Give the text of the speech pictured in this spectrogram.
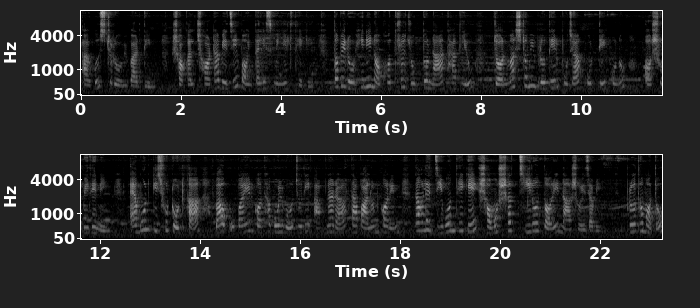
আগস্ট রবিবার দিন। সকাল ছটা বেজে পঁয়তাল্লিশ মিনিট থেকে। তবে রোহিণী নক্ষত্র যুক্ত না থাকলেও জন্মাষ্টমী ব্রতের পূজা করতে কোনো অসুবিধে নেই। এমন কিছু টোটকা বা উপায়ের কথা বলব যদি আপনারা তা পালন করেন, তাহলে জীবন থেকে সমস্যা চিরতরে নাশ হয়ে যাবে। প্রথমত,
